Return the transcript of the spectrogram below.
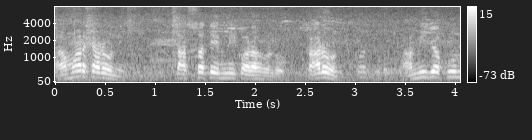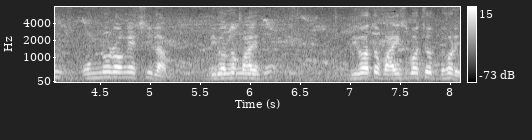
আমার কারণে তার সাথে এমনি করা হলো। কারণ আমি যখন অন্য রঙে ছিলাম বিগত বিগত বাইশ বছর ধরে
